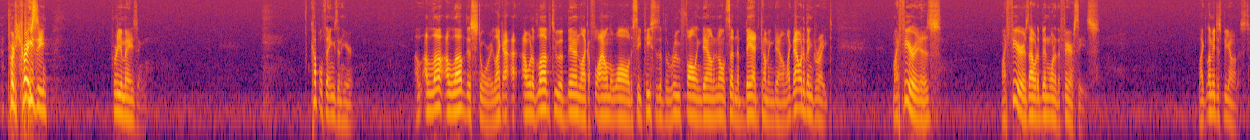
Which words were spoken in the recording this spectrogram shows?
pretty crazy. Pretty amazing. A couple things in here. I, I, love, I love this story. Like, I, I would have loved to have been like a fly on the wall to see pieces of the roof falling down and then all of a sudden a bed coming down. Like, that would have been great. My fear is, my fear is I would have been one of the Pharisees. Like, let me just be honest.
